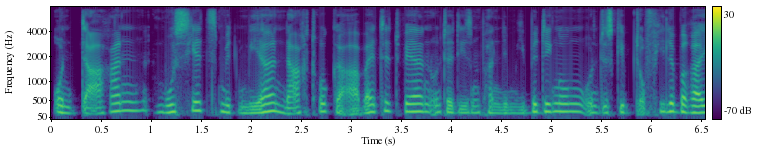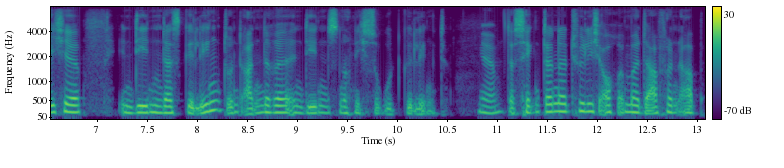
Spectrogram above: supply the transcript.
Und daran muss jetzt mit mehr Nachdruck gearbeitet werden unter diesen Pandemiebedingungen. Und es gibt auch viele Bereiche, in denen das gelingt und andere, in denen es noch nicht so gut gelingt. Ja. Das hängt dann natürlich auch immer davon ab,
